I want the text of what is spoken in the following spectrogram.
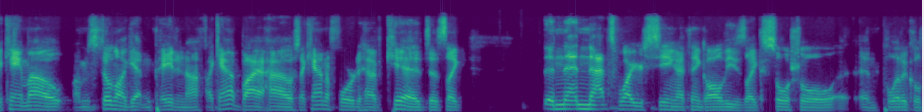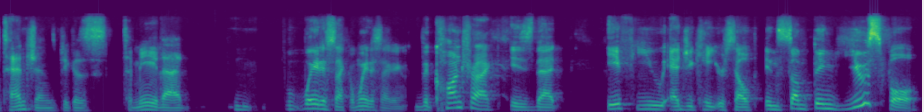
I came out, I'm still not getting paid enough. I can't buy a house. I can't afford to have kids. It's like, and then that's why you're seeing, I think, all these like social and political tensions because to me, that wait a second, wait a second. The contract is that if you educate yourself in something useful,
